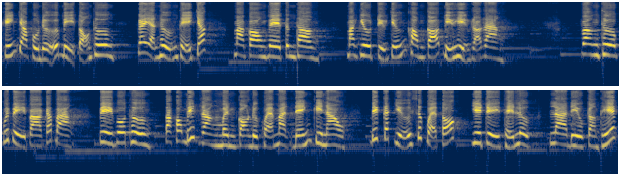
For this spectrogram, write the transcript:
khiến cho phụ nữ bị tổn thương, gây ảnh hưởng thể chất, mà còn về tinh thần, mặc dù triệu chứng không có biểu hiện rõ ràng. Vâng thưa quý vị và các bạn, vì vô thường, ta không biết rằng mình còn được khỏe mạnh đến khi nào. Biết cách giữ sức khỏe tốt, duy trì thể lực là điều cần thiết.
